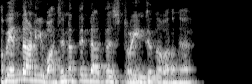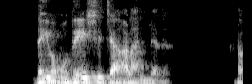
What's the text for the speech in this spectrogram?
അപ്പൊ എന്താണ് ഈ വചനത്തിന്റെ അകത്ത് സ്ട്രെയിഞ്ച് എന്ന് പറഞ്ഞാൽ? ദൈവം ഉദ്ദേശിച്ച ആളല്ലത്. കേട്ടോ?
